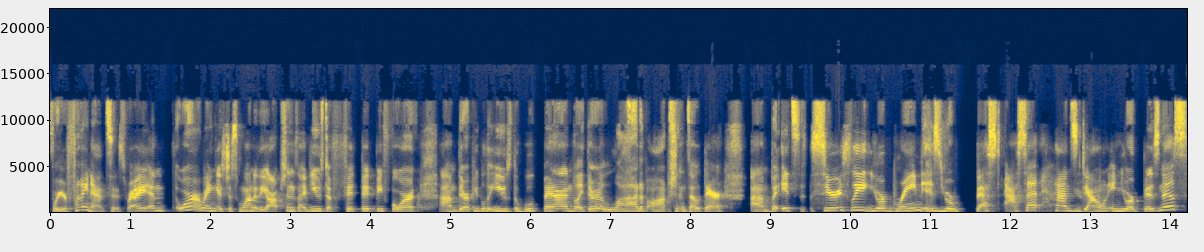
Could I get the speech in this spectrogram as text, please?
for your finances, right? And Oura Ring is just one of the options. I've used a Fitbit before. Um, there are people that use the Whoop band. Like there are a lot of options out there. Um, but it's seriously, your brain is your best asset, hands yeah. down, in your business.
